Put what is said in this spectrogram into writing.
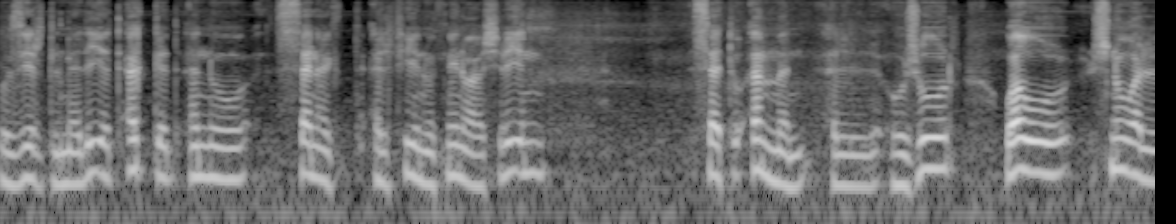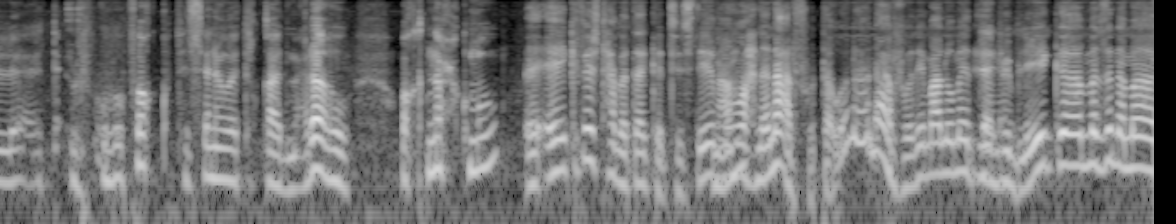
وزيرة المالية تأكد أنه سنة 2022 ستؤمن الأجور وشنو الافق في السنوات القادمة. راهو وقت نحكموا إيه كيفاش تحب تأكد سيستيم نعم. إحنا نعرفوا تو نعرفوا هذه معلومات لا، لا. بيبليك مازلنا ما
